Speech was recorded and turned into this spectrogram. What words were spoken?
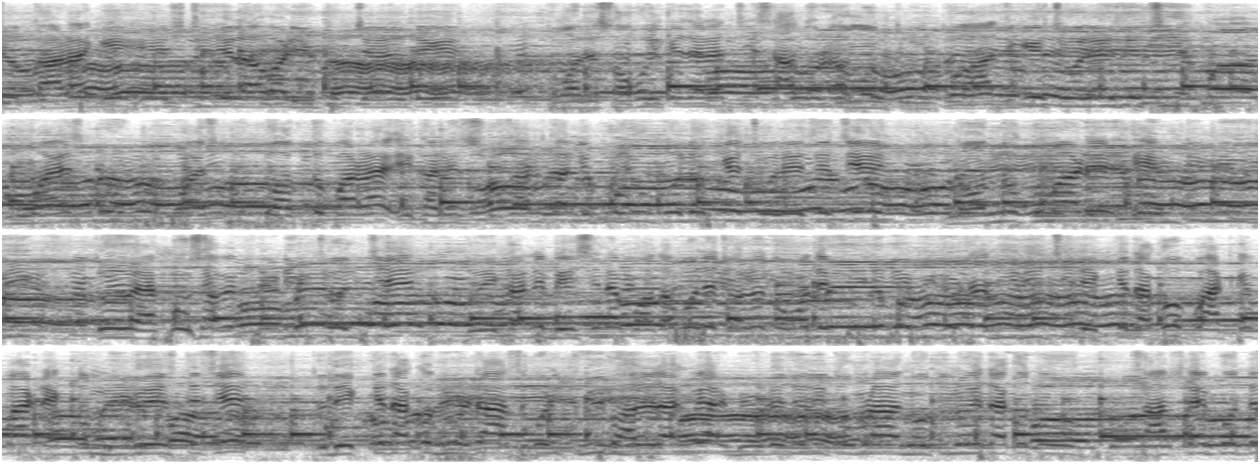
ভিডিও তার আগে এস ডিজেল আবার ইউটিউব চ্যানেল থেকে তোমাদের সকলকে জানাচ্ছি সাধন আমন্ত্রণ। তো আজকে চলে এসেছি মহেশপুর মহেশপুর দত্তপাড়া। এখানে সুশান্তালী পুজো উপলক্ষে চলে এসেছে নন্দকুমারের এমটি মিউজিক তো এখন সবাই ফিডিং চলছে। তো এখানে বেশি না কথা বলে চলো, তোমাদের ভিডিওটা দিয়ে দিচ্ছি। দেখতে থাকো ভিডিওটা, আশা করি খুবই ভালো লাগবে। আর ভিডিওটা যদি তোমরা নতুন হয়ে থাকো, তো সাবস্ক্রাইব করতে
